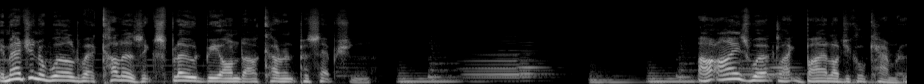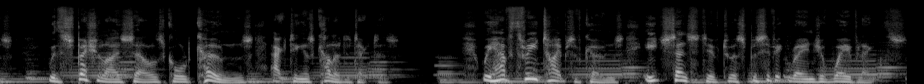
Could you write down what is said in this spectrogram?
Imagine a world where colors explode beyond our current perception. Our eyes work like biological cameras, with specialized cells called cones acting as color detectors. We have three types of cones, each sensitive to a specific range of wavelengths,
